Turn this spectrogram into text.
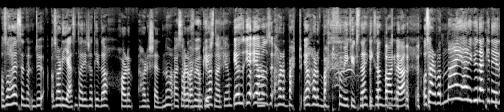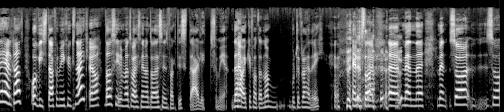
Og så, sendt, du, og så er det jeg som tar initiativ da. Har det, har det skjedd noe? Har jeg snakka for mye om kuksnerk igjen? Ja, ja, ja, men har det, vært, ja, har det vært for mye kuksnerk? Ikke sant? Hva er greia? Og så er det bare Nei, herregud, det er ikke det i det hele tatt! Og hvis det er for mye kuksnerk, Ja. da sier de vet du hva, Iselin, vet du hva, jeg syns faktisk det er litt for mye. Det har jeg ikke fått ennå, bortsett fra Henrik. Ellestad. Eh, men, eh, men så, så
